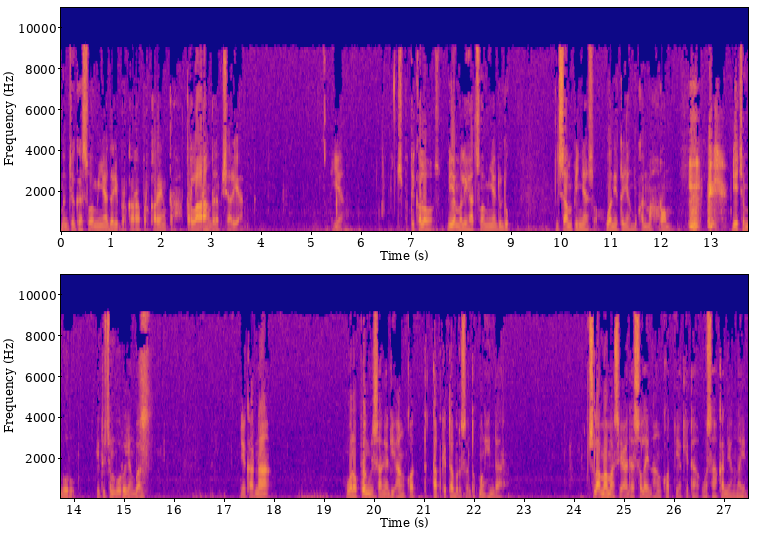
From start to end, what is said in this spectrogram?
menjaga suaminya dari perkara-perkara yang ter, terlarang dalam syariat. Ya, seperti kalau dia melihat suaminya duduk di sampingnya wanita yang bukan mahram. Dia cemburu. Itu cemburu yang baik. Ya karena walaupun misalnya diangkut tetap kita berusaha untuk menghindar. Selama masih ada selain angkot ya kita usahakan yang lain.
